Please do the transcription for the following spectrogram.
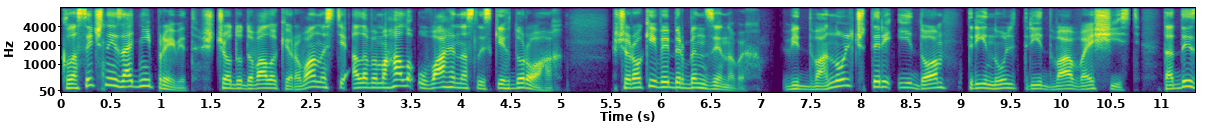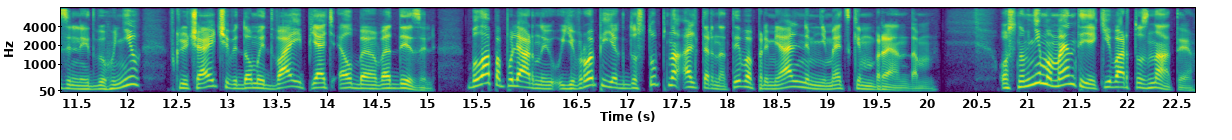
Класичний задній привід, що додавало керованості, але вимагало уваги на слизьких дорогах. Широкий вибір бензинових від 2.0 до 3.0 3.2 V6 та дизельних двигунів, включаючи відомий 2.5 LBMW дизель, була популярною у Європі як доступна альтернатива преміальним німецьким брендам. Основні моменти, які варто знати.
